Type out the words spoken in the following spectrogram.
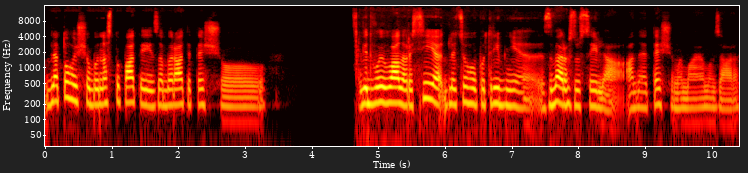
для того, щоб наступати і забирати те, що відвоювала Росія, для цього потрібні зверхзусилля, а не те, що ми маємо зараз.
